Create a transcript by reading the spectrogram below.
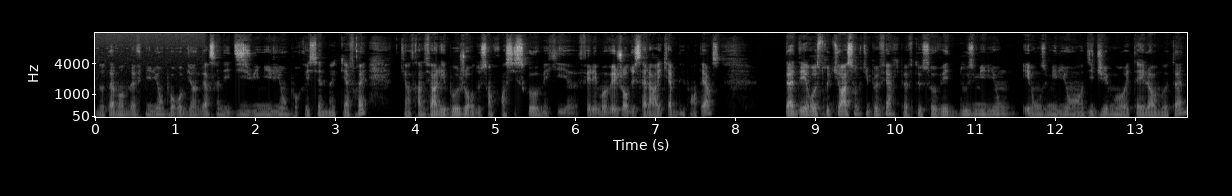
notamment 9 millions pour Robbie Anderson et 18 millions pour Christian McCaffrey, qui est en train de faire les beaux jours de San Francisco, mais qui euh, fait les mauvais jours du salary cap des Panthers. Tu as des restructurations que tu peux faire qui peuvent te sauver 12 millions et 11 millions en DJ Moore et Taylor Moton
